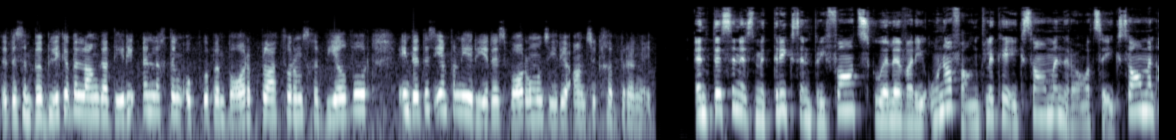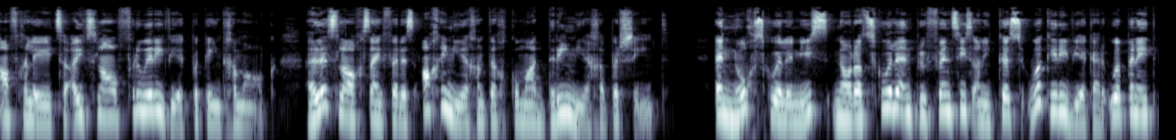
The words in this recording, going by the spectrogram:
Dit is in publieke belang dat hierdie inligting op openbare platforms gedeel word en dit is een van die redes waarom ons hierdie aansoek gebring het. Intussen is matrieks in privaat skole wat die onafhanklike eksamenraad se eksamen afgelê het, se uitslae vroeër die week bekend gemaak. Hulle slaagsyfer is 98,39%. In nog skole nuus, nadat skole in provinsies aan die kus ook hierdie week heropen het,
